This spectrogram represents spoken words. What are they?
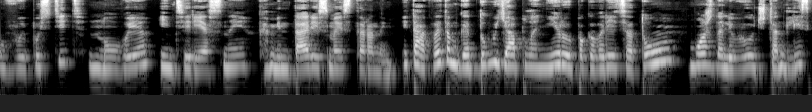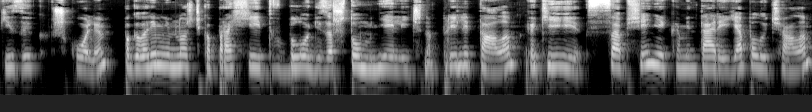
выпустить новые интересные комментарии с моей стороны. Итак, в этом году я планирую поговорить о том, можно ли выучить английский язык в школе. Поговорим немножечко про хейт в блоге, за что мне лично прилетало, какие сообщения и комментарии я получала.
